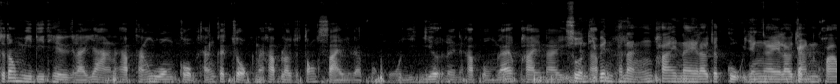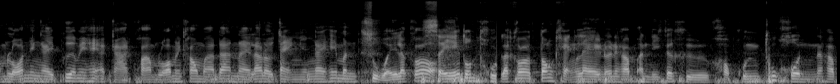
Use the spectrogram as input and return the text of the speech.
จะต้องมีดีเทลอีกหลายอย่างนะครับ ทั้งวงกบทั้งกระจกนะครับ เราจะต้องใส่แบบโอ้โหยิงเยอะเลยนะครับ ผมและภายใน ส่วนที่เป็นผนังภายในเราจะกุยังไง เรากันความร้อนยังไง เพื่อไม่ให้อากาศความร้อนมันเข้ามาด้านใน แล้วเราแต่งยังไงให้มันสวยแล้วก็เซฟต้นทุนแล้วก็ต้องแข็งแรงด้วยนะครับ อันนี้ก็คือขอบคุณทุกคนนะครับ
